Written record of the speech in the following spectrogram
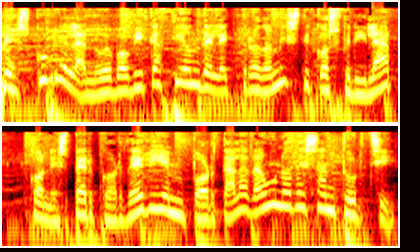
Descubre la nueva ubicación de electrodomésticos Freelab con Esper Cordevi en Portalada 1 de Santurchi.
